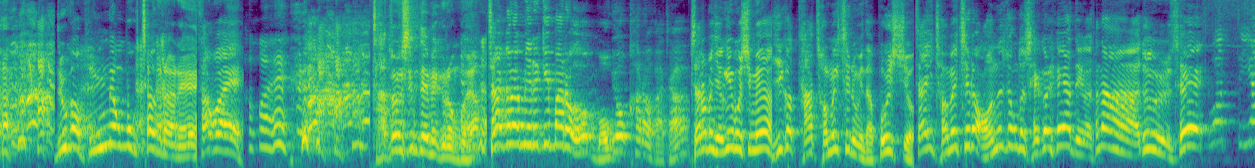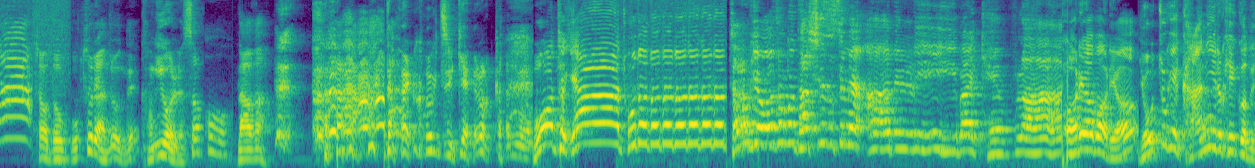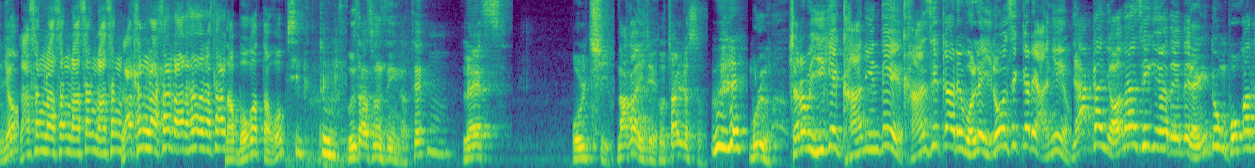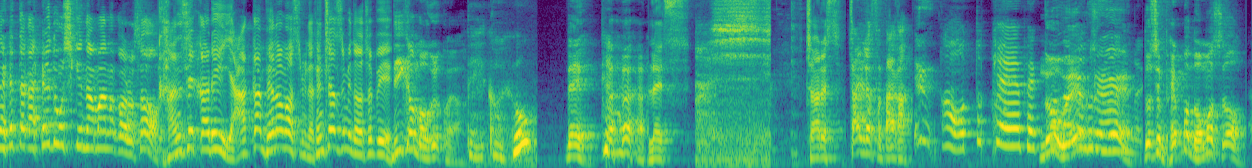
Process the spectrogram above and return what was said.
누가 복명복창을 하래 사과해 사과해. 자존심 때문에 그런 거야? 자 그럼 이렇게 바로 목욕하러 가자 자 여러분 여기 보시면 이거 다 점액질입니다 보이시죠? 자 이 점액질을 어느 정도 제거를 해야 돼요 하나 둘셋 water 야. 자너 목소리 안 좋은데? 감기 걸렸어? 어. 나가 날콩지 개로 갔네 water 야 조조조조조조조 자 이렇게 어느 정도 다 씻었으면 I believe I can fly 버려버려 요쪽에 간이 이렇게 있거든요 라상 라상 라상 라상 라상 라상 라상 라상 나 뭐 같다고? 집도. 의사 선생님 같아? 메스 옳지. 나가 이제. 너 잘렸어. 왜? 몰라. 자 여러분 이게 간인데 간 색깔이 원래 이런 색깔이 아니에요. 약간 연한 색이어야 되는데 냉동 보관을 했다가 해동시킨다고 하는 거라서 간 색깔이 약간 변한 것 같습니다. 괜찮습니다 어차피. 네가 먹을 거야. 내가요? 네. 메스 잘했어. 잘렸어. 나가. 아 어떡해. 백번 너 왜 그래. 너 지금 100번 넘었어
